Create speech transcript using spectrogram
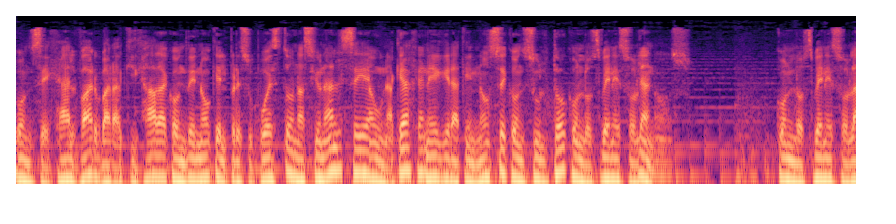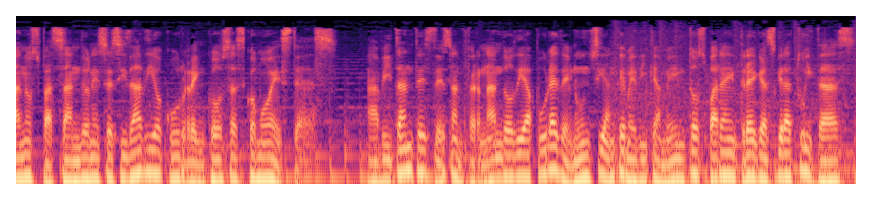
concejal Bárbara Quijada condenó que el presupuesto nacional sea una caja negra que no se consultó con los venezolanos. Con los venezolanos pasando necesidad y ocurren cosas como estas. Habitantes de San Fernando de Apura denuncian que medicamentos para entregas gratuitas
